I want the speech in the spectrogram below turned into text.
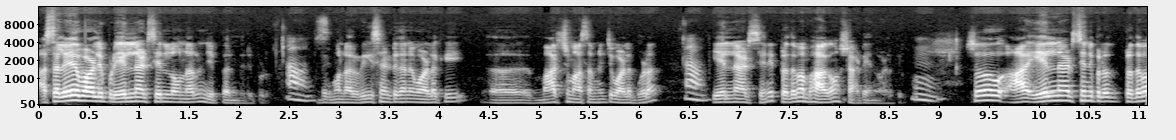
అసలే వాళ్ళు ఇప్పుడు ఏలినాటి శనిలో ఉన్నారని చెప్పారు మీరు ఇప్పుడు. మొన్న రీసెంట్గానే వాళ్ళకి మార్చి మాసం నుంచి వాళ్ళకి కూడా ఏలినాటి శని ప్రథమ భాగం స్టార్ట్ అయింది వాళ్ళకి సో ఆ ఏలినాటి శని ప్ర- ప్రథమ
